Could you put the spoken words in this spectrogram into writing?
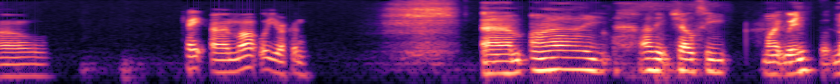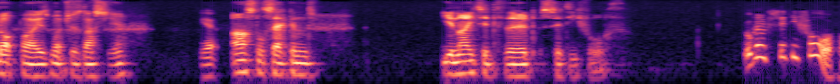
Oh. Okay, uh, Mark, what do you reckon? Um, I I think Chelsea might win, but not by as much as last year. Yeah. Arsenal second, United third, City fourth. We're going for City four.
